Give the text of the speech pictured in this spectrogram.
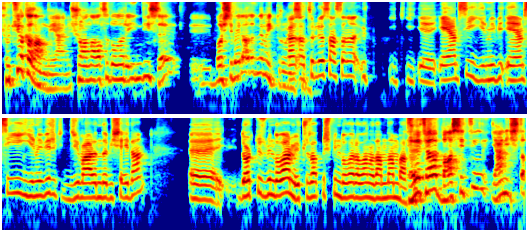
kötü yakalandı yani. Şu an 6 dolara indiyse e, başı belada demektir o Ben insan. hatırlıyorsan sana üç- i- i- AMC 21 AMC'yi 21 civarında bir şeyden e, 400 bin dolar mı 360 bin dolar alan adamdan bahsettim. Evet abi bahsettin yani işte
